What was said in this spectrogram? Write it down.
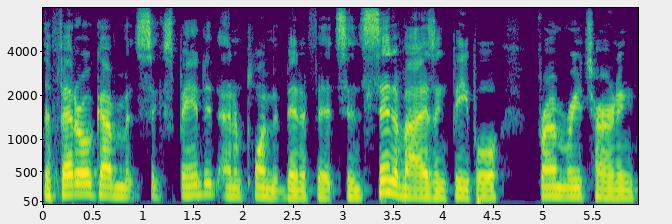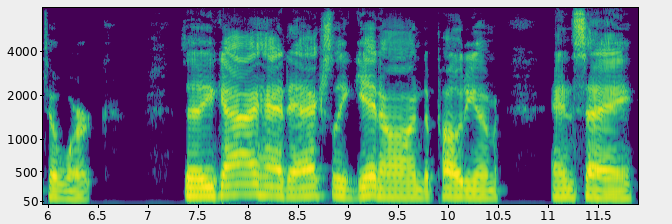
The federal government's expanded unemployment benefits incentivizing people from returning to work. The guy had to actually get on the podium and say,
